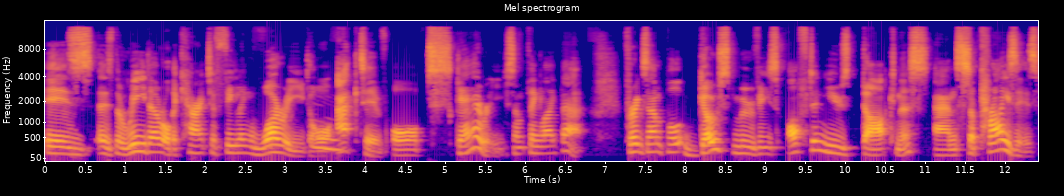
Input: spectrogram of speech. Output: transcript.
Is, is the reader or the character feeling worried or Mm. active or scary? Something like that. For example, ghost movies often use darkness and surprises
